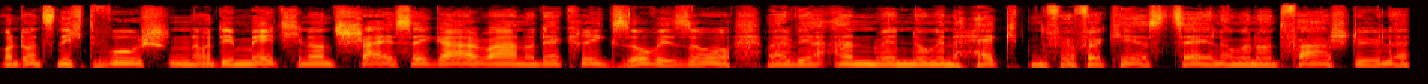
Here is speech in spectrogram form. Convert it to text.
und uns nicht wuschen und die Mädchen uns scheißegal waren und der Krieg sowieso, weil wir Anwendungen hackten für Verkehrszählungen und Fahrstühle,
